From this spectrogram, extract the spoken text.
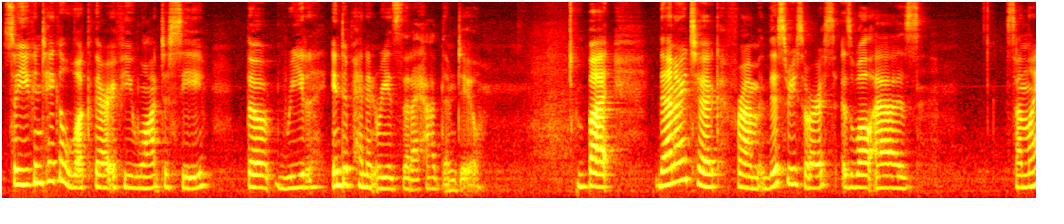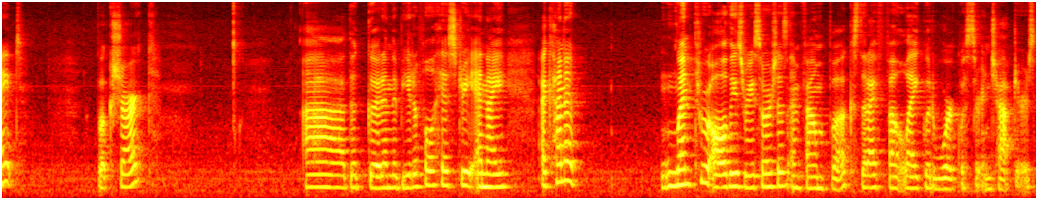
So you can take a look there if you want to see the read independent reads that I had them do. But then I took from this resource as well as Sonlight, Bookshark, uh, The Good and the Beautiful History, and I, I kind of went through all these resources and found books that I felt like would work with certain chapters.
